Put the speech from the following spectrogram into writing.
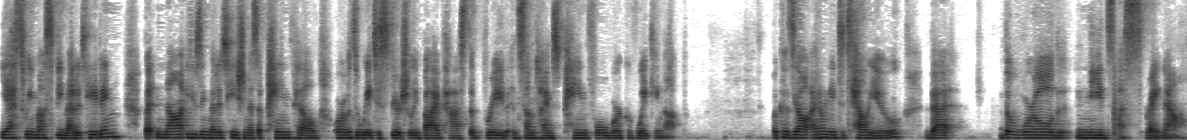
Yes, we must be meditating, but not using meditation as a pain pill or as a way to spiritually bypass the brave and sometimes painful work of waking up. Because, y'all, I don't need to tell you that the world needs us right now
